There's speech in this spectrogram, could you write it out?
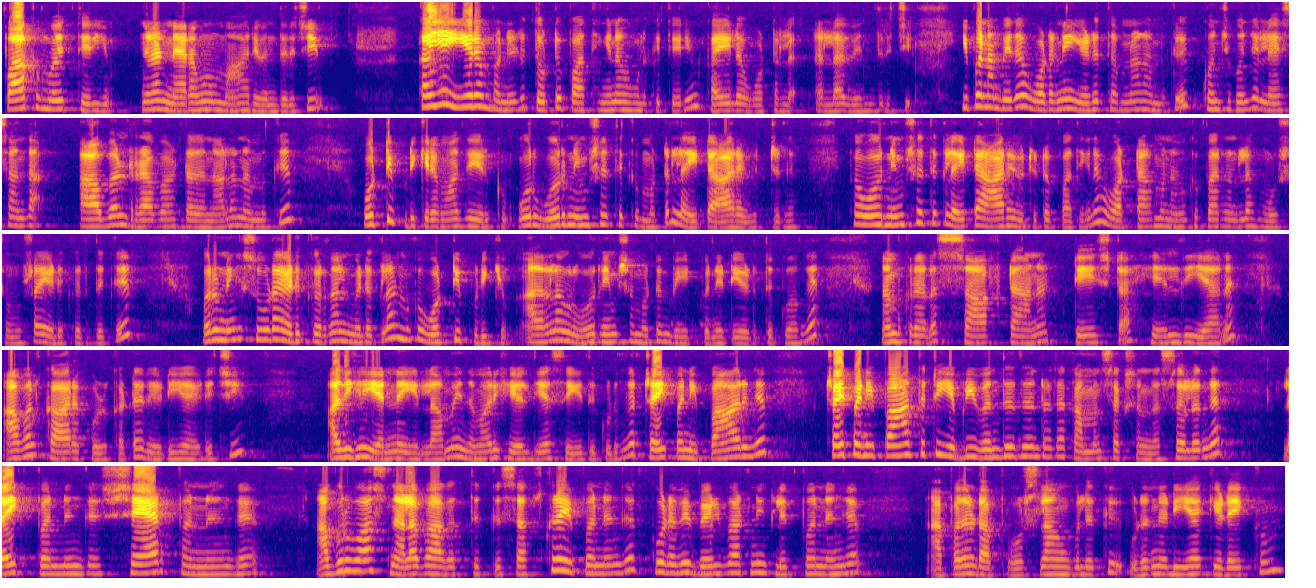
பார்க்கும்போது தெரியும். ஏன்னா நிறமும் மாறி வந்துருச்சு. கையை ஈரம் பண்ணிவிட்டு தொட்டு பார்த்தீங்கன்னா உங்களுக்கு தெரியும் கையில் ஒட்டலை. நல்லா வெந்துருச்சு. இப்போ நம்ம இதை உடனே எடுத்தோம்னா நமக்கு கொஞ்சம் கொஞ்சம் லேசாக அந்த அவல் ரவன்றதுனால நமக்கு ஒட்டி பிடிக்கிற மாதிரி இருக்கும். ஒரு ஒரு நிமிஷத்துக்கு மட்டும் லைட்டாக ஆற விட்டுருங்க. இப்போ ஒரு நிமிஷத்துக்கு லைட்டாக ஆற விட்டுட்டு பார்த்தீங்கன்னா ஒட்டாமல் நமக்கு பாருங்கள் நல்லா முஷ முஷாக எடுக்கிறதுக்கு. ஒரு நீங்கள் சூடாக எடுக்கிறதால எடுக்கலாம் நமக்கு ஒட்டி பிடிக்கும். அதனால் ஒரு ஒரு நிமிஷம் மட்டும் வெயிட் பண்ணிவிட்டு எடுத்துக்கோங்க. நமக்கு நல்லா சாஃப்டான டேஸ்ட்டாக ஹெல்த்தியான அவல் கார கொழுக்கட்டை ரெடி ஆகிடுச்சு அதிக எண்ணெய் இல்லாமல் இந்த மாதிரி ஹெல்த்தியாக செய்து கொடுங்க. ட்ரை பண்ணி பாருங்கள் ட்ரை பண்ணி பார்த்துட்டு எப்படி வந்ததுன்றதை கமெண்ட் செக்ஷனில் சொல்லுங்கள் லைக் பண்ணுங்கள் ஷேர் பண்ணுங்கள் அபூர்வாஸ் நலபாகத்துக்கு சப்ஸ்கிரைப் பண்ணுங்கள் கூடவே பெல் பட்டனையும் கிளிக் பண்ணுங்கள் அப்போ தான் டாக்டர்ஸ்லாம் உங்களுக்கு உடனடியாக கிடைக்கும்.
